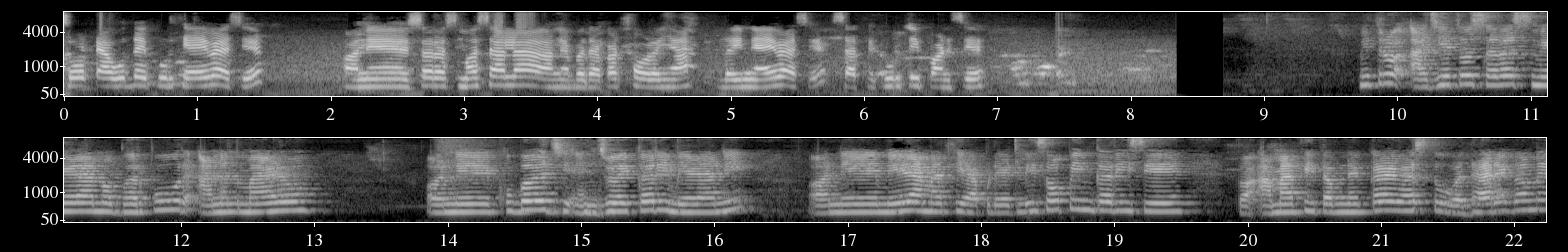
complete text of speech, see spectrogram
સોટા ઉદયપુરથી આવ્યા છે. અને સરસ મસાલા અને બધા કઠોળ અહીંયા લઈને આવ્યા છે. સાથે કુર્તી પણ છે. મિત્રો, આજે તો સરસ મેળાનો ભરપૂર આનંદ માણ્યો અને ખૂબ જ એન્જોય કરી મેળાની. અને મેળામાંથી આપણે એટલી શોપિંગ કરી છે. તો આમાંથી તમને કઈ વસ્તુ વધારે ગમે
